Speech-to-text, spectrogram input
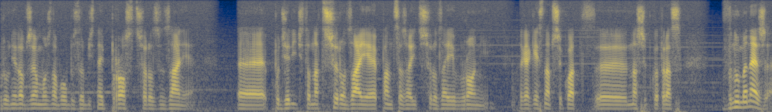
równie dobrze można byłoby zrobić najprostsze rozwiązanie. E, podzielić to na trzy rodzaje pancerza i trzy rodzaje broni. Tak jak jest na przykład e, na szybko teraz w Numenerze.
